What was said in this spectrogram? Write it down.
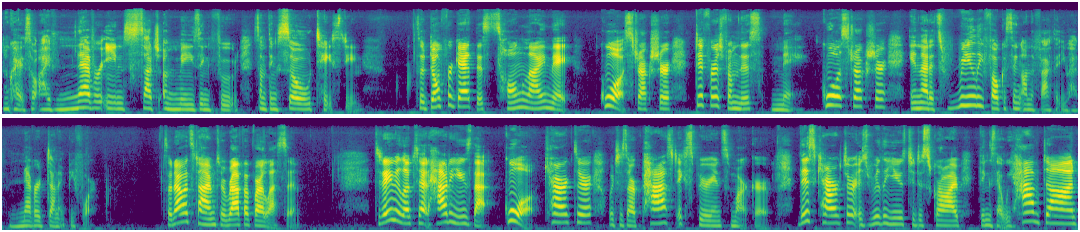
Okay, so I've never eaten such amazing food, something so tasty. So don't forget this 从来没过 structure differs from this 没过 structure in that it's really focusing on the fact that you have never done it before. So now it's time to wrap up our lesson. Today we looked at how to use that 过 character, which is our past experience marker. This character is really used to describe things that we have done,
